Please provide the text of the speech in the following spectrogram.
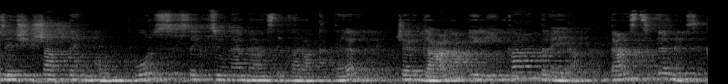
27 în concurs, secțiunea dans de caracter, Cergan, Ilinca, Andreea, dans țigănesc.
